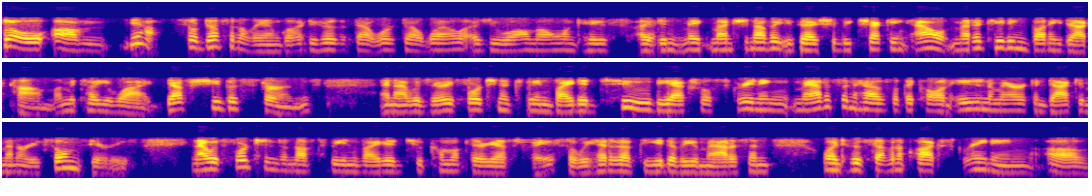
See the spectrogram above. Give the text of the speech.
So, um, yeah, so definitely, I'm glad to hear that that worked out well. As you all know, in case I didn't make mention of it, you guys should be checking out meditatingbunny.com. Let me tell you why. Jeff Chiba Stearns, and I was very fortunate to be invited to the actual screening. Madison has what they call an Asian American documentary film series, and I was fortunate enough to be invited to come up there yesterday. So we headed up to UW Madison, went to the seven o'clock screening of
